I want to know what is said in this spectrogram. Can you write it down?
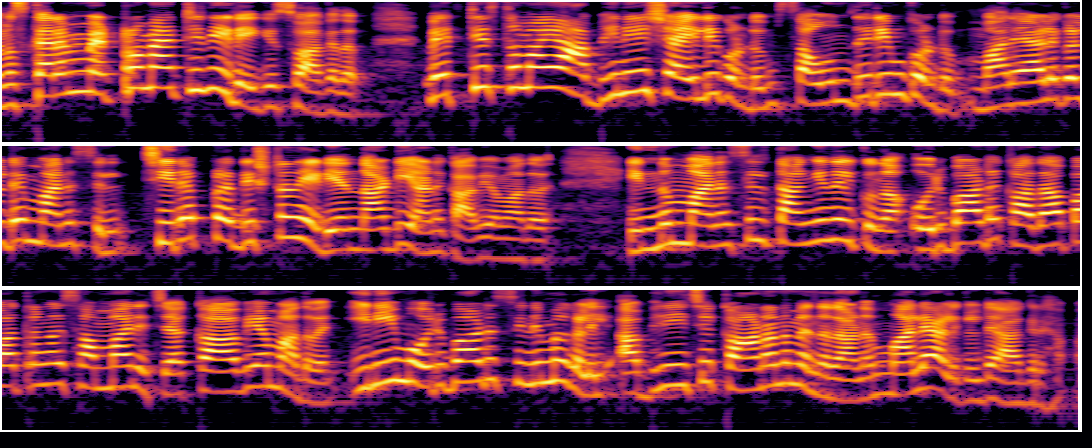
നമസ്കാരം മെട്രോ മാറ്റിനിയിലേക്ക് സ്വാഗതം. വ്യത്യസ്തമായ അഭിനയ ശൈലി കൊണ്ടും സൗന്ദര്യം കൊണ്ടും മലയാളികളുടെ മനസ്സിൽ ചിരപ്രതിഷ്ഠ നേടിയ നടിയാണ് കാവ്യമാധവൻ. ഇന്നും മനസ്സിൽ തങ്ങി നിൽക്കുന്ന ഒരുപാട് കഥാപാത്രങ്ങൾ സമ്മാനിച്ച കാവ്യമാധവൻ ഇനിയും ഒരുപാട് സിനിമകളിൽ അഭിനയിച്ച് കാണണമെന്നതാണ് മലയാളികളുടെ ആഗ്രഹം.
